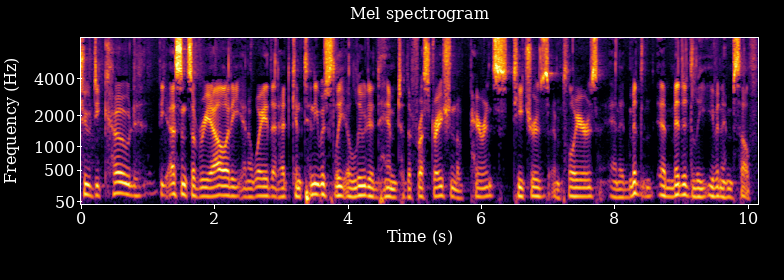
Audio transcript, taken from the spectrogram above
to decode the essence of reality in a way that had continuously eluded him to the frustration of parents, teachers, employers, and admit, admittedly even himself.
